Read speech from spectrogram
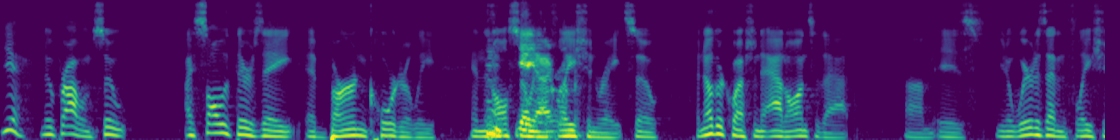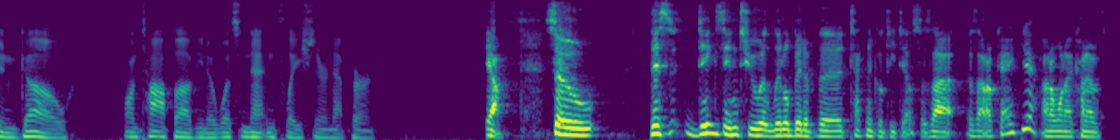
Yeah, no problem. So I saw that there's a, a burn quarterly and then mm-hmm. also yeah, yeah, inflation rate. So another question to add on to that um, is, you know, where does that inflation go on top of you know what's net inflation or net burn. Yeah. So this digs into a little bit of the technical details. Is that is that okay? Yeah. I don't want to kind of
